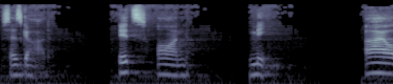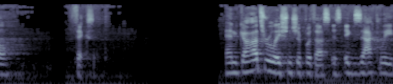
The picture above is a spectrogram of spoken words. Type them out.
says God, it's on me. I'll fix it. And God's relationship with us is exactly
